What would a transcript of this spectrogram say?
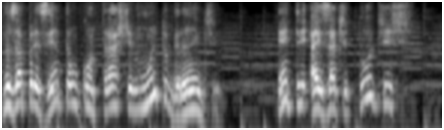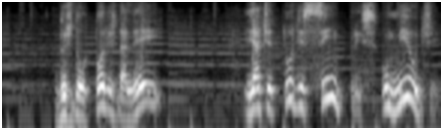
nos apresenta um contraste muito grande entre as atitudes dos doutores da lei e atitude simples, humilde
